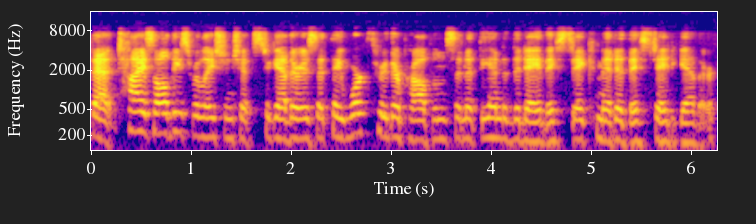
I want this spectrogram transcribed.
that ties all these relationships together is that they work through their problems, and at the end of the day, they stay committed, they stay together.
